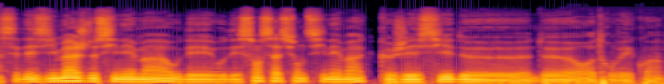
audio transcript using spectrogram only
C'est des images de cinéma ou des, ou des sensations de cinéma que j'ai essayé de, de retrouver. Quoi.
